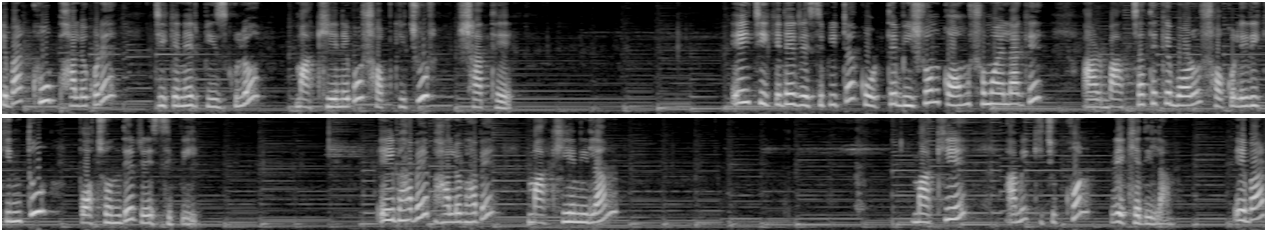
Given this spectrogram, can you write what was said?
এবার খুব ভালো করে চিকেনের পিসগুলো মাখিয়ে নেব সব কিছুর সাথে। এই চিকেনের রেসিপিটা করতে ভীষণ কম সময় লাগে আর বাচ্চা থেকে বড় সকলেরই কিন্তু পছন্দের রেসিপি এইভাবে ভালোভাবে মাখিয়ে নিলাম। মাখিয়ে আমি কিছুক্ষণ রেখে দিলাম। এবার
